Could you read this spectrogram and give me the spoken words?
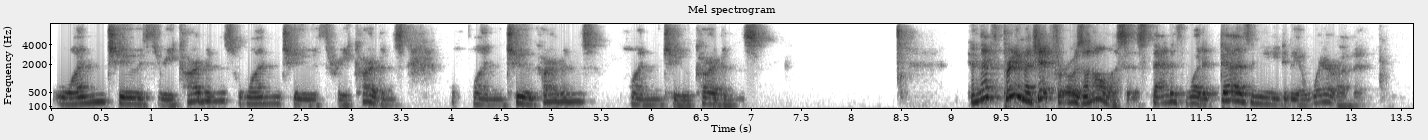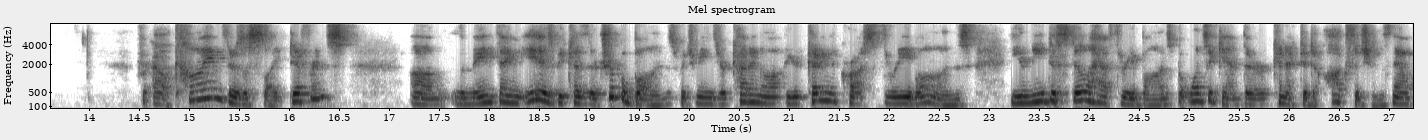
One, two, three carbons, one, two, three carbons, one, two carbons, one, two carbons. And that's pretty much it for ozonolysis. That is what it does, and you need to be aware of it. For alkynes, there's a slight difference. Um, the main thing is because they're triple bonds, which means you're cutting off, you're cutting across three bonds. You need to still have three bonds, but once again, they're connected to oxygens. Now,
